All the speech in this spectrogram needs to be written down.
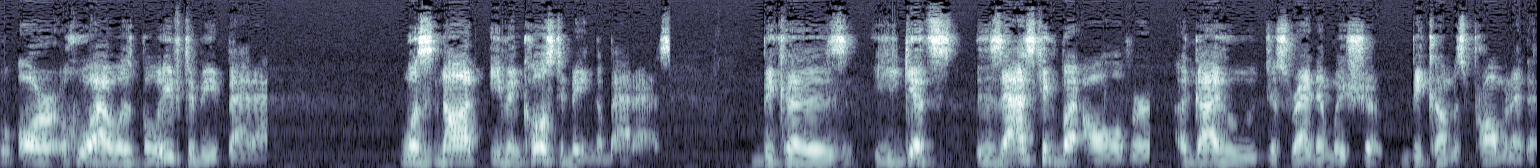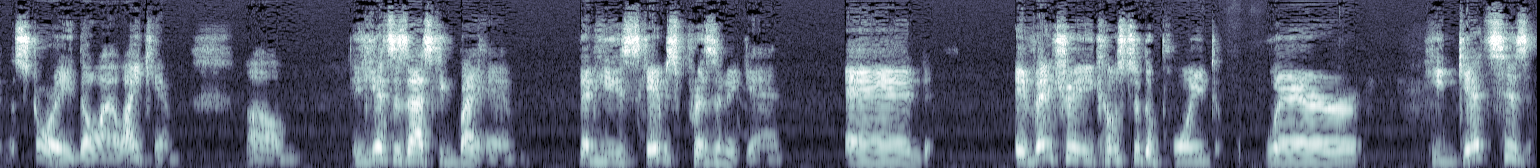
or who I was believed to be badass, was not even close to being a badass because he gets his ass kicked by Oliver, a guy who just randomly sh- becomes prominent in the story. Though I like him, um, he gets his ass kicked by him. Then he escapes prison again, and eventually he comes to the point where he gets his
